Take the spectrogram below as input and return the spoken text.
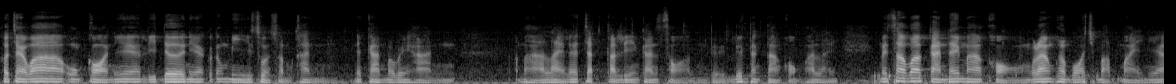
เข้าใจว่าองค์กรเนี่ยลีดเดอร์เนี่ยก็ต้องมีส่วนสำคัญในการบริหารมหาลัยและจัดการเรียนการสอนหรือเรื่องต่างๆ ของมหาลัย ไม่ทราบว่าการได้มาของร่างพรบฉบับใหม่เนี้ย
